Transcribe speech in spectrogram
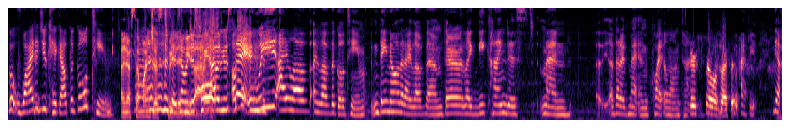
But why did you kick out the gold team? I know someone just Okay, tweeted someone me just that. tweeted. I was gonna say. Okay, we I love I love the gold team. They know that I love them. They're like the kindest men uh, that I've met in quite a long time. they're so impressive. After you- yeah,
